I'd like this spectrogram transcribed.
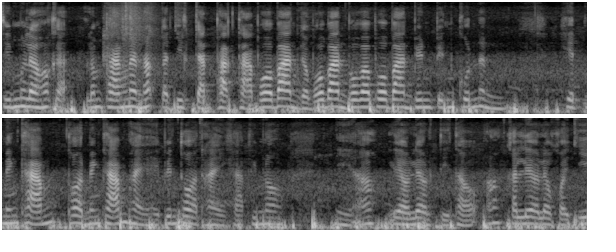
สิมแล้วเขาก็ลำพังนั่นฮะก็จิจัดผักถาพ่อบ้านกับพ่อบ้านเพราะว่าพ่อบ้านเป็นเป็นคนนั่นเห็ดแมงขามทอดแมงขามให้ให้เป็นทอดให้ค่ะ พี่น้องนี่เอาเลี้ยวเลี้ยวตีเท้าเอาคันเลี้ยวแล้วข่อยจี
